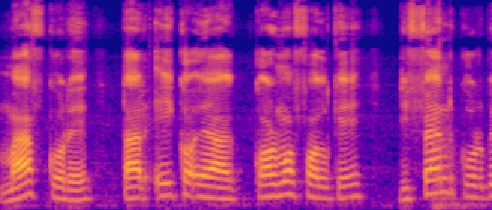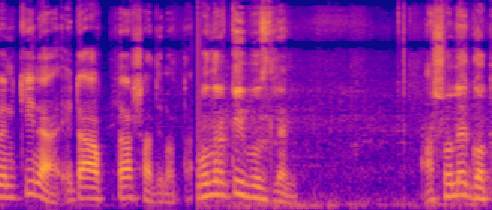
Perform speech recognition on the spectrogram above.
মাফ করে তার এই কর্মফলকে ডিফেন্ড করবেন কিনা এটা আপনার স্বাধীনতা। বন্ধুরা, কি বুঝলেন? আসলে গত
